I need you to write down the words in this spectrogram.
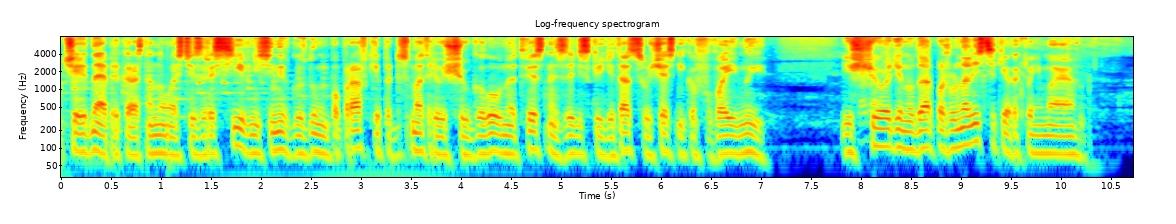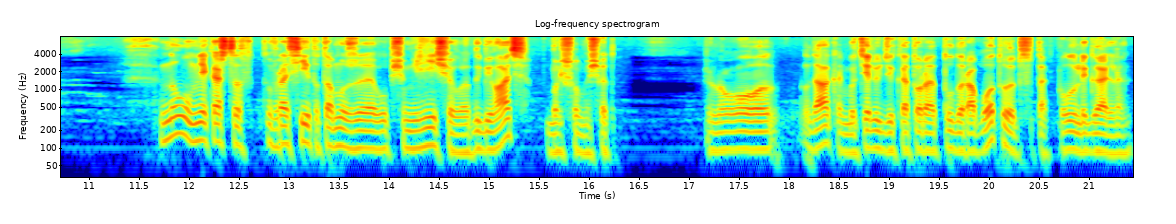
Очередная прекрасная новость из России. Внесены в Госдуму поправки, предусматривающие уголовную ответственность за дискредитацию участников войны. Еще один удар по журналистике, я так понимаю. Ну, мне кажется, в России-то там уже, в общем, и нечего добивать, по большому счету. Но, да, как бы те люди, которые оттуда работают, так, полулегально,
